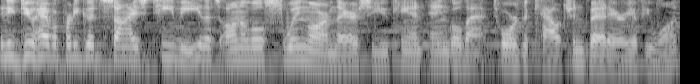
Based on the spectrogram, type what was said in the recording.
And you do have a pretty good sized TV that's on a little swing arm there, so you can angle that toward the couch and bed area if you want.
